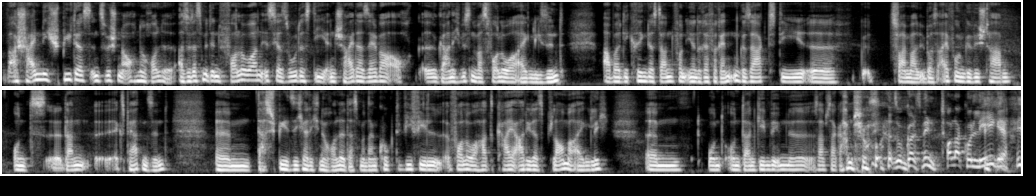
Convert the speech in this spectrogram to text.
wahrscheinlich spielt das inzwischen auch eine Rolle. Also das mit den Followern ist ja so, dass die Entscheider selber auch äh, gar nicht wissen, was Follower eigentlich sind. Aber die kriegen das dann von ihren Referenten gesagt, die äh, zweimal übers iPhone gewischt haben und äh, dann äh, Experten sind. Ähm, das spielt sicherlich eine Rolle, dass man dann guckt, wie viel Follower hat Kai Adidas Pflaume eigentlich. Ähm, und, und dann geben wir ihm eine Samstagabendshow oder so. Um Gottes Willen, toller Kollege, ja, ja,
